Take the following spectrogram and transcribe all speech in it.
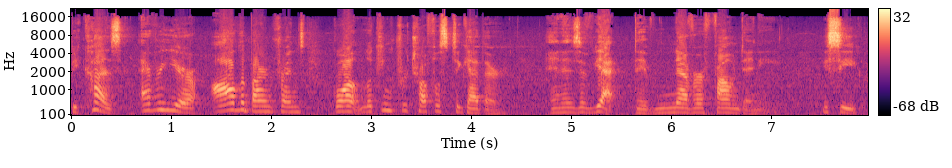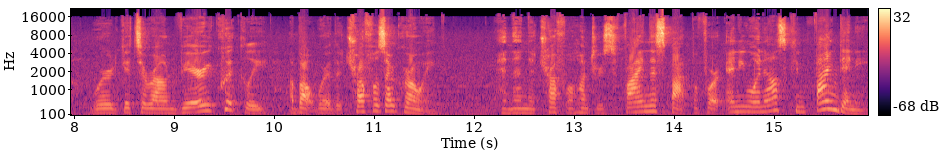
because every year all the barn friends go out looking for truffles together, and as of yet, they've never found any. You see, word gets around very quickly about where the truffles are growing, and then the truffle hunters find the spot before anyone else can find any.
